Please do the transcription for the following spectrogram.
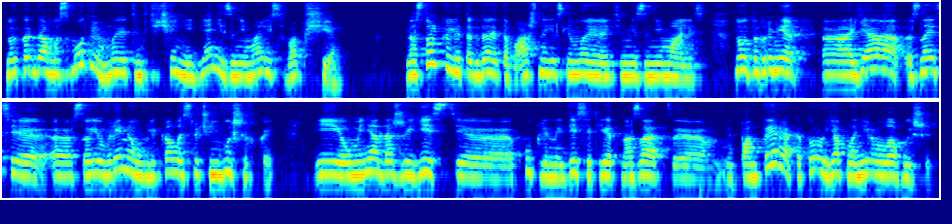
но когда мы смотрим, мы этим в течение дня не занимались вообще. Настолько ли тогда это важно, если мы этим не занимались? Ну, вот, например, э, я, знаете, э, в свое время увлекалась очень вышивкой. И у меня даже есть э, купленный 10 лет назад э, пантера, которую я планировала вышить.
